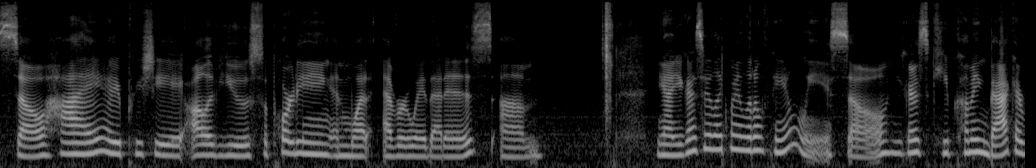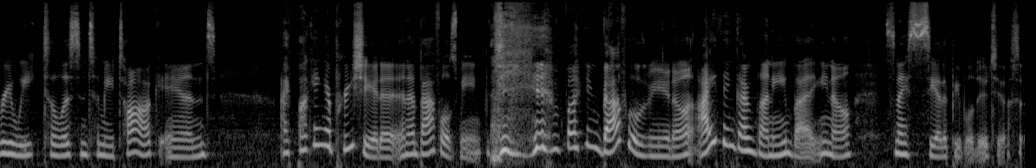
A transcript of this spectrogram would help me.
So, hi, I appreciate all of you supporting in whatever way that is. Um, yeah, you guys are like my little family. So, you guys keep coming back every week to listen to me talk, and I fucking appreciate it. And it baffles me. it fucking baffles me, you know? I think I'm funny, but, you know, it's nice to see other people do too. So,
